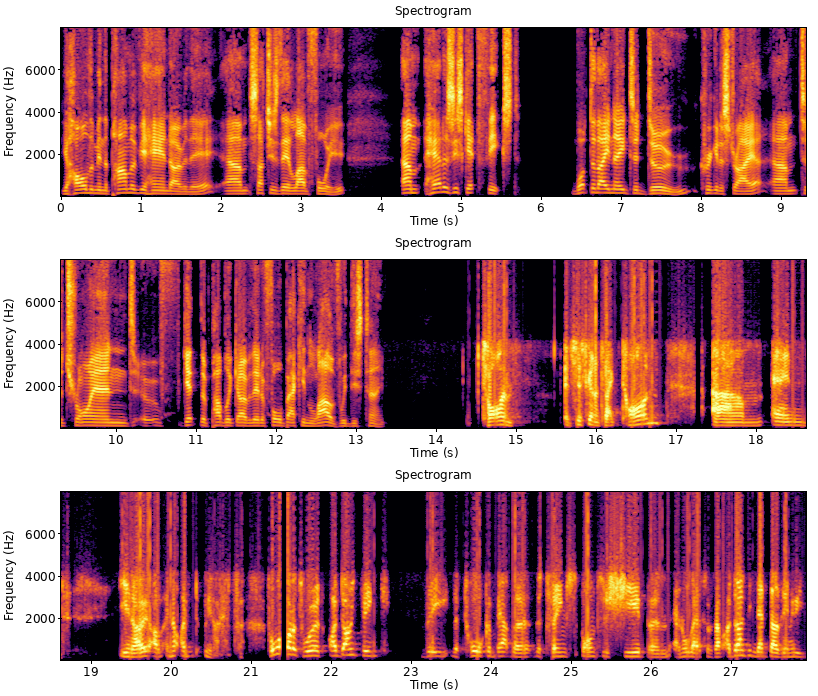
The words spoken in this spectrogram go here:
You hold them in the palm of your hand over there, um, such is their love for you. Um, how does this get fixed? What do they need to do, Cricket Australia, um, to try and uh, get the public over there to fall back in love with this team? time. It's just going to take time, um, and you know, and I, you know, for what it's worth, I don't think the the talk about the the team sponsorship and, and all that sort of stuff. I don't think that does any.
